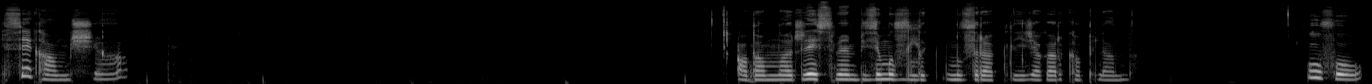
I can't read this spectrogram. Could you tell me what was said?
Size kalmış ya. Adamlar resmen bizi mızlık, mızraklayacak arka planda. UFO.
